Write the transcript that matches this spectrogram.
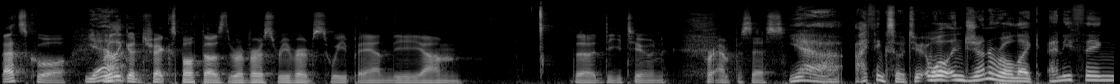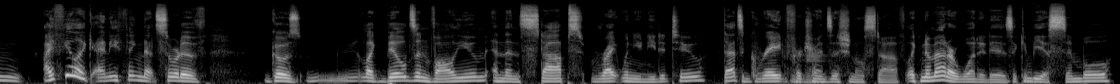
That's cool. Yeah. Really good tricks, both those, the reverse reverb sweep and the um the detune for emphasis. Yeah, I think so too. Well, in general, like anything, I feel like anything that sort of goes like builds in volume and then stops right when you need it to. That's great for transitional stuff. Like no matter what it is, it can be a cymbal,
